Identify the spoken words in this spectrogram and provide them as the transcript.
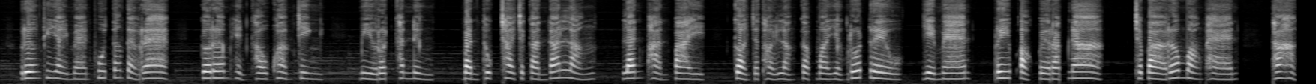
ำเรื่องที่ยายแมนพูดตั้งแต่แรก ก็เริ่มเห็นเขาความจริง มีรถคันหนึ่ง บรรทุกชายชะกันด้านหลัง แล่นผ่านไป ก่อนจะถอยหลังกลับมาอย่างรวดเร็วเยแมน รีบออกไปรับหน้า ชบาเริ่มวางแผน ถ้าหาก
